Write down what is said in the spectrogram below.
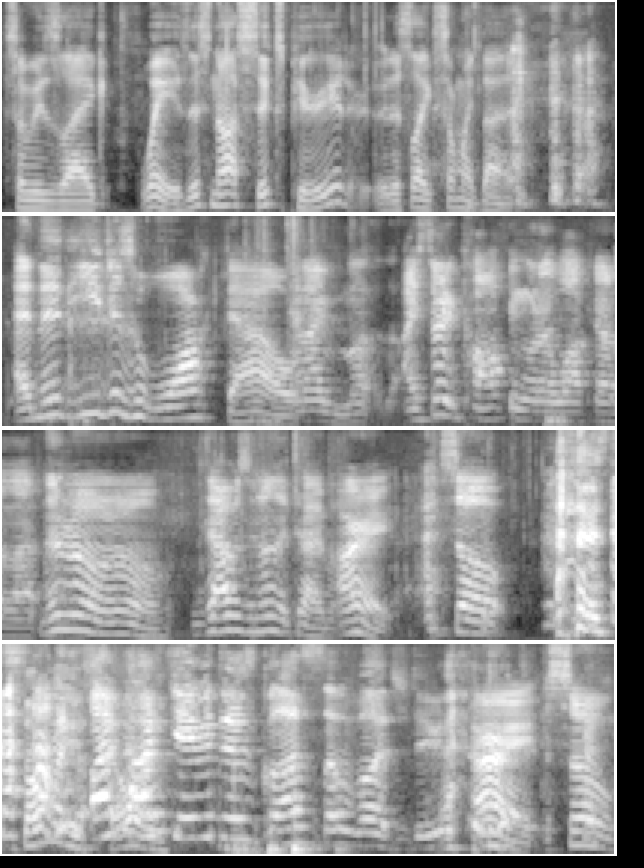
so he's like, wait, is this not sixth period? It's like something like that. And then he just walked out. And I, I started coughing when I walked out of that. No, no, no, no. That was another time. All right. So, There's so many I, I stories. came into his class so much, dude. all right. So,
